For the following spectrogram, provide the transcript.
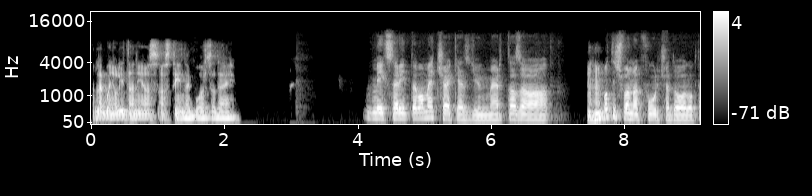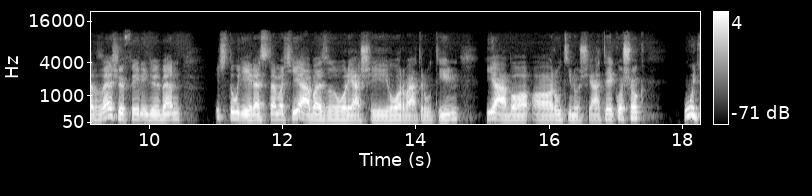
lebonyolítani, az, az tényleg borzadály. Még szerintem a meccsel kezdjünk, mert az a... Uh-huh. Ott is vannak furcsa dolgok. Tehát az első fél időben kicsit úgy éreztem, hogy hiába ez az óriási horvát rutin, hiába a rutinos játékosok, úgy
